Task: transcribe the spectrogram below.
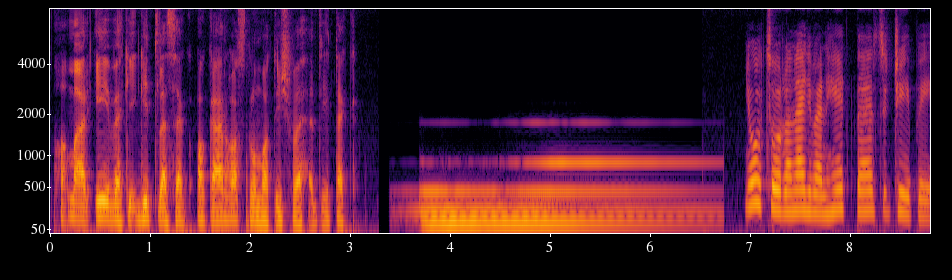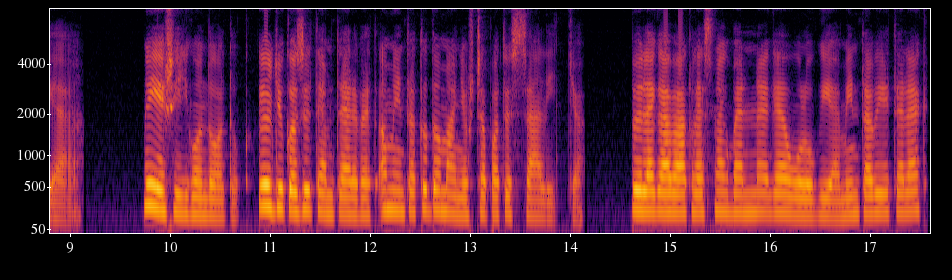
Ha már évekig itt leszek, akár hasznomat is vehetitek. 8 óra 47 perc GPL. Mi is így gondoltuk. Küldjük az ütemtervet, amint a tudományos csapat összeállítja. Főlegávák lesznek benne geológia mintavételek,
